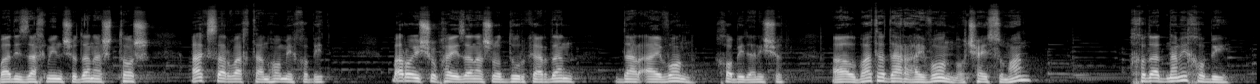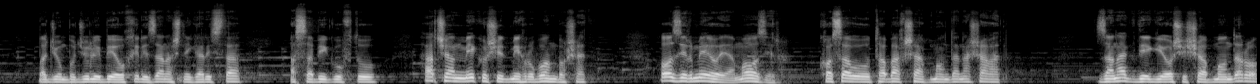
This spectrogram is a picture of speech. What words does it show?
Баъди захмин шуданаш тош аксар вақт танҳо мехобид. Барои шубҳаи занашро дур кардан дар айвон хобиданӣ шуд. Албатта дар айвон очаи суман худат намехобӣ. Ба ҷумбуҷули беохири занаш нигариста асабӣ гуфту ҳарчанд мекӯшид меҳрубон бошад. Ҳозир меоям ҳозир косаву табақ шаб монда нашавад занак деги оши шабмондаро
